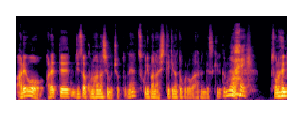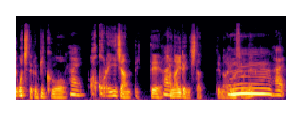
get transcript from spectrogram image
あれをあれって実はこの話もちょっとね作り話的なところがあるんですけれども、はい。その辺に落ちてるビクをはい。「あこれいいじゃん」って言ってはい花入れにしたっていうのがありますよね。うーんはい。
